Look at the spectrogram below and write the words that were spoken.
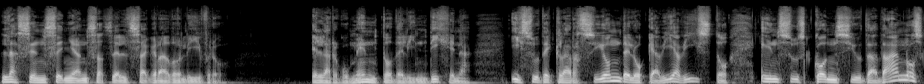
las enseñanzas del sagrado libro. El argumento del indígena y su declaración de lo que había visto en sus conciudadanos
